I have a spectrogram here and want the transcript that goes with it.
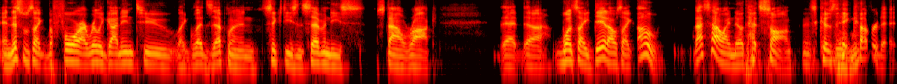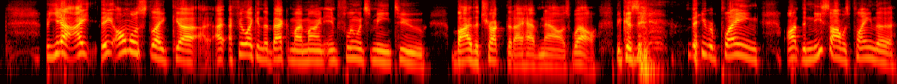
and this was like before I really got into like Led Zeppelin and 60s and 70s style rock. That uh, once I did, I was like, oh, that's how I know that song. It's because they Mhm. covered it. But yeah, I they almost like uh, I, I feel like in the back of my mind influenced me to buy the truck that I have now as well because they were playing on the Nissan was playing the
